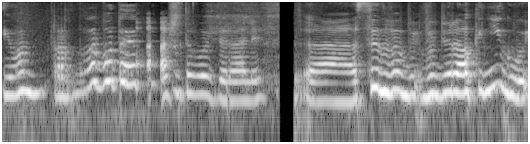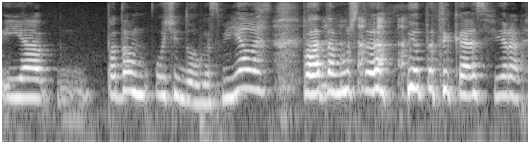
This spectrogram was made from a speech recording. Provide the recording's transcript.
и он работает. А, что выбирали? Э, сын выбирал книгу, и я потом очень долго смеялась, потому что это такая сфера.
